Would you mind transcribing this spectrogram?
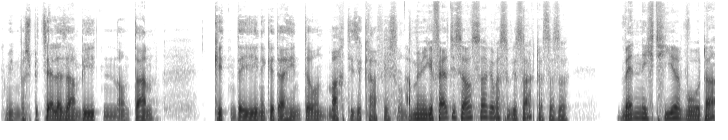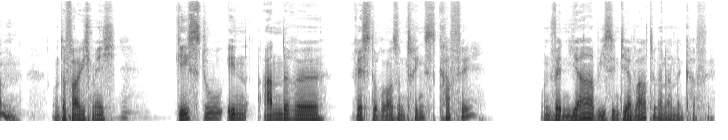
kann ihnen was Spezielles anbieten und dann geht dann derjenige dahinter und macht diese Kaffees. Und Aber mir gefällt diese Aussage, was du gesagt hast. Also, wenn nicht hier, wo dann? Und da frage ich mich, gehst du in andere Restaurants und trinkst Kaffee? Und wenn ja, wie sind die Erwartungen an den Kaffee?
